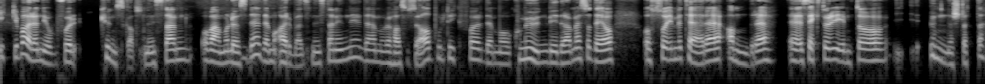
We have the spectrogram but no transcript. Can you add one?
ikke bare en jobb for kunnskapsministeren å være med å løse det, det må arbeidsministeren inn i, det må vi ha sosialpolitikk for, det må kommunen bidra med. Så det å også invitere andre eh, sektorer inn til å understøtte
